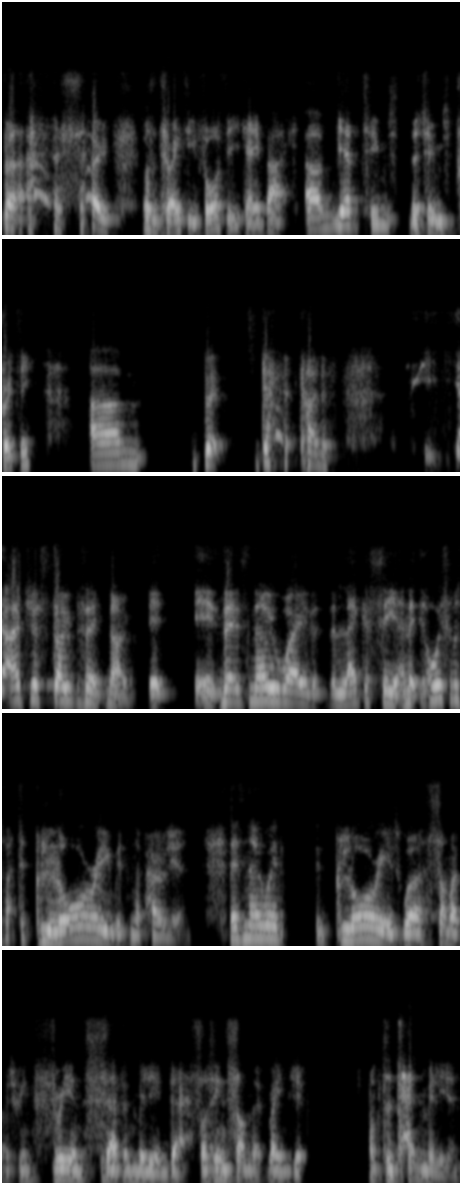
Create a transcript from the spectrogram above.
but so it wasn't until 1840 he came back. Um, yeah, the tomb's the tomb's pretty, um, but kind of. I just don't think no. It, it there's no way that the legacy and it always comes back to glory with Napoleon. There's no way glory is worth somewhere between three and seven million deaths. I've seen some that range it up to 10 million,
